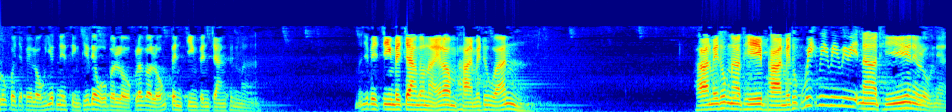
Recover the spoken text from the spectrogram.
ลูกก็จะไปหลงยึดในสิ่งที่เรียกอุปโลกแล้วก็หลงเป็นจริงเป็นจังขึ้นมา มันจะไปจริงไปจางตรงไหนเราผ่านไปทุกวัน ผ่านไปทุกนาที ผ่านไปทุกวิวิวิวิวินาทีเนี่ยลูกเนี่ย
